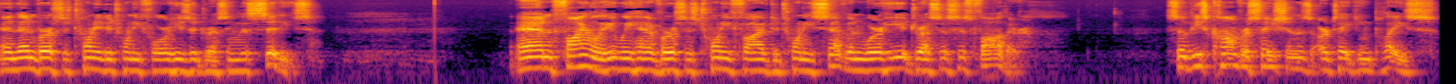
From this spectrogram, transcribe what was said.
And then verses 20 to 24, he's addressing the cities. And finally, we have verses 25 to 27 where he addresses his father. So these conversations are taking place.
